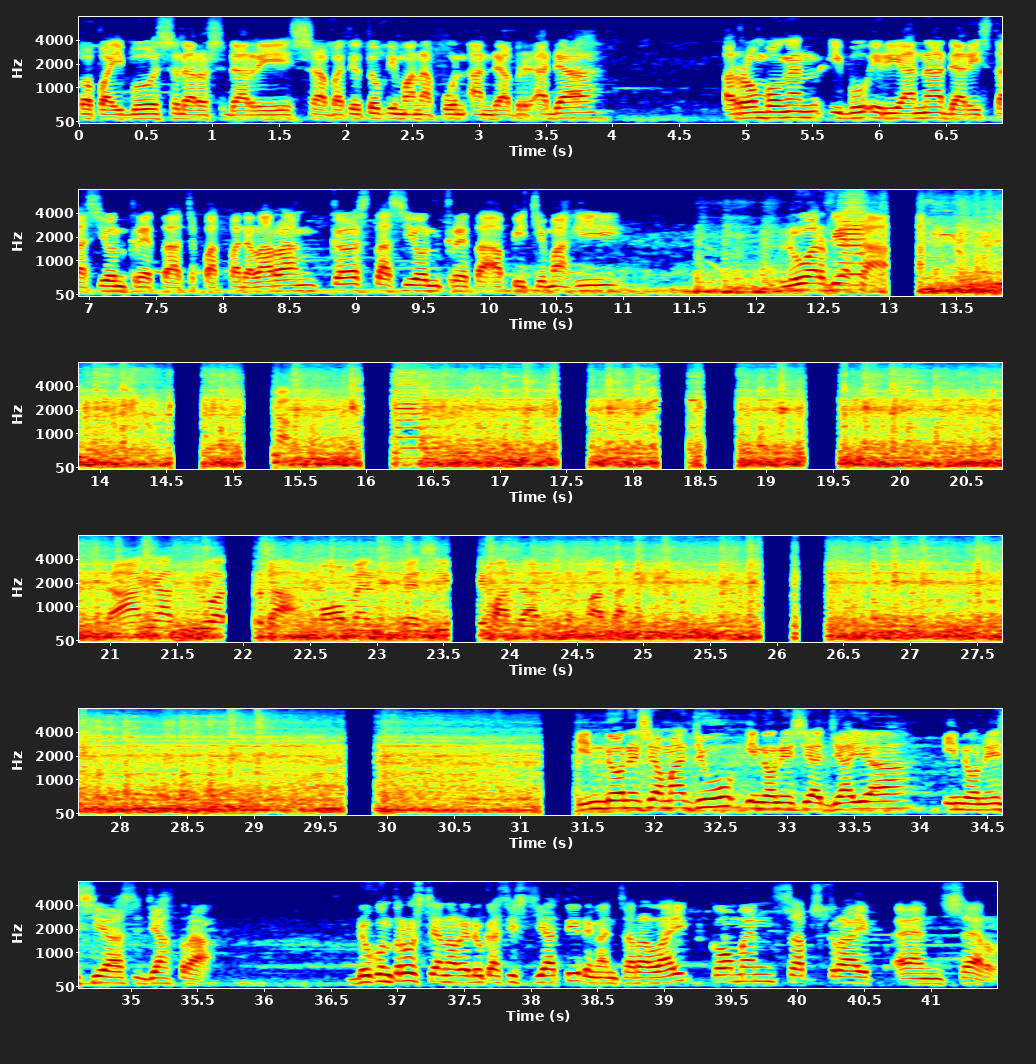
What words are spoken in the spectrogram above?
Bapak Ibu, Saudara-saudari, sahabat YouTube di mana pun Anda berada, rombongan Ibu Iriana dari stasiun kereta cepat Padalarang ke stasiun kereta api Cimahi luar biasa. Sangat luar biasa momen spesial pada kesempatan ini. Indonesia maju, Indonesia jaya, Indonesia sejahtera. Dukung terus channel Edukasi Sejati dengan cara like, comment, subscribe, and share.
